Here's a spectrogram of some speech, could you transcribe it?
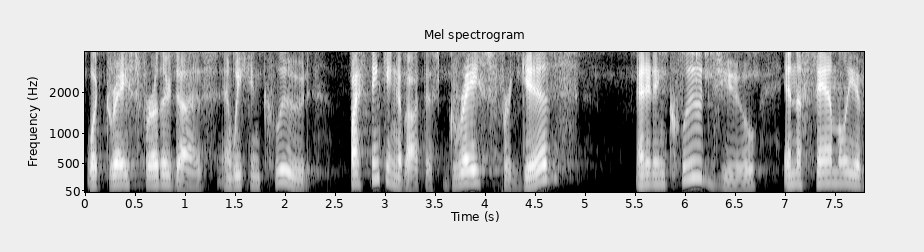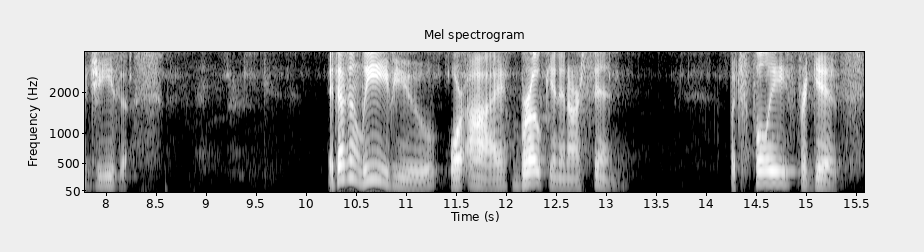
what grace further does, and we conclude by thinking about this. Grace forgives, and it includes you in the family of Jesus. It doesn't leave you or I broken in our sin, but fully forgives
